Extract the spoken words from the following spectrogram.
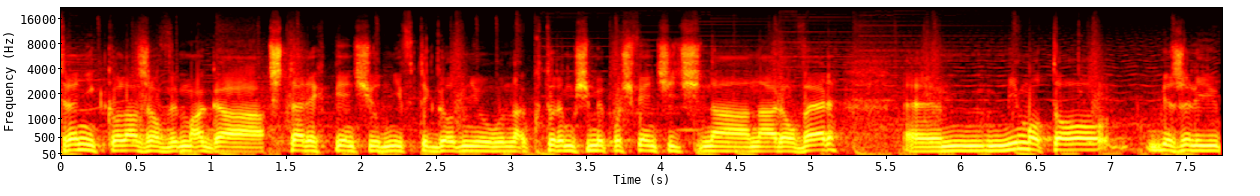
Trening kolarza wymaga 4-5 dni w tygodniu, które musimy poświęcić na, na rower. Y, Mimo to, jeżeli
